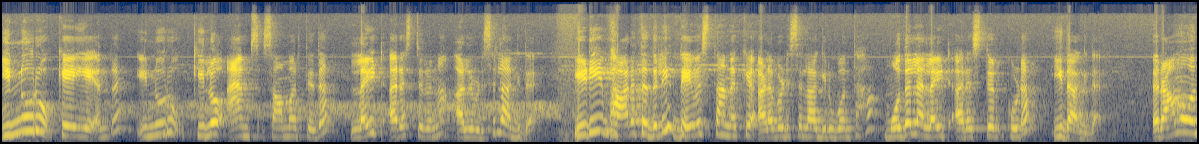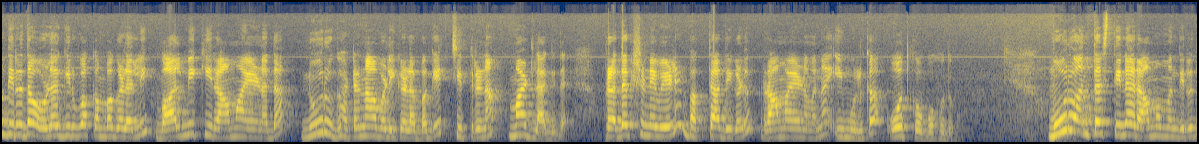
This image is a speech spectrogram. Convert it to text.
ಇನ್ನೂರು ಕೆ ಎ ಅಂದ್ರೆ ಇನ್ನೂರು ಕಿಲೋ ಆಂಪ್ಸ್ ಸಾಮರ್ಥ್ಯದ ಲೈಟ್ ಅರೆಸ್ಟರ್ ಅನ್ನ ಅಳವಡಿಸಲಾಗಿದೆ. ಇಡೀ ಭಾರತದಲ್ಲಿ ದೇವಸ್ಥಾನಕ್ಕೆ ಅಳವಡಿಸಲಾಗಿರುವಂತಹ ಮೊದಲ ಲೈಟ್ ಅರೆಸ್ಟರ್ ಕೂಡ ಇದಾಗಿದೆ. ರಾಮ ಮಂದಿರದ ಒಳಗಿರುವ ಕಂಬಗಳಲ್ಲಿ ವಾಲ್ಮೀಕಿ ರಾಮಾಯಣದ ನೂರು ಘಟನಾವಳಿಗಳ ಬಗ್ಗೆ ಚಿತ್ರಣ ಮಾಡಲಾಗಿದೆ. ಪ್ರದಕ್ಷಿಣೆ ವೇಳೆ ಭಕ್ತಾದಿಗಳು ರಾಮಾಯಣವನ್ನ ಈ ಮೂಲಕ ಓದ್ಕೋಬಹುದು. ಮೂರು ಅಂತಸ್ತಿನ ರಾಮ ಮಂದಿರದ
